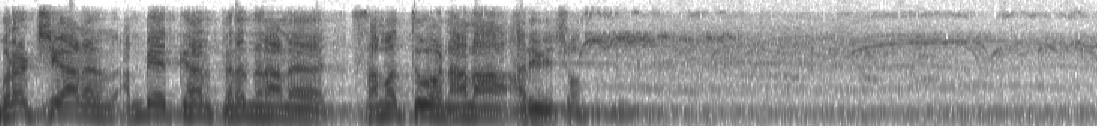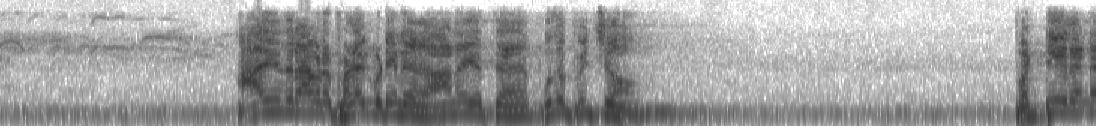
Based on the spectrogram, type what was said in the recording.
புரட்சியாளர் அம்பேத்கர் பிறந்த நாள சமத்துவ நாளா அறிவிச்சோம். ஆதிதிராவிட பழங்குடியினர் ஆணையத்தை புதுப்பிச்சோம். பட்டியலின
